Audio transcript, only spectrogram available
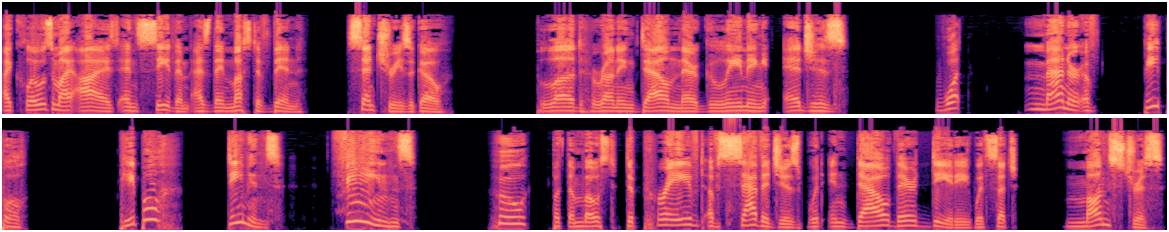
I close my eyes and see them as they must have been, centuries ago. Blood running down their gleaming edges. What manner of people? People? demons, fiends. Who but the most depraved of savages would endow their deity with such monstrous,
